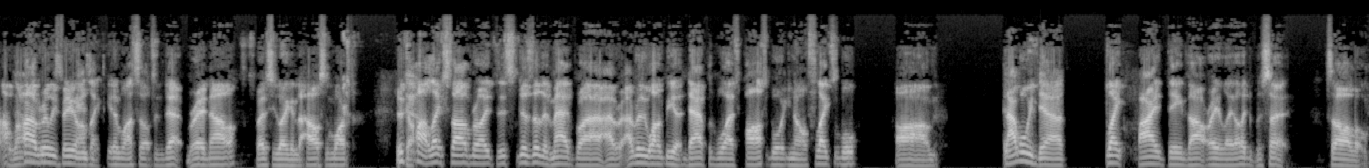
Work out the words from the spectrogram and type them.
I'm not really big on like getting myself in debt right now, especially like in the housing market. Look at my lifestyle, bro. This just doesn't matter, bro. I, I really want to be adaptable as possible, you know, flexible. Um, and I've always yeah like buying things out right, like hundred percent. So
